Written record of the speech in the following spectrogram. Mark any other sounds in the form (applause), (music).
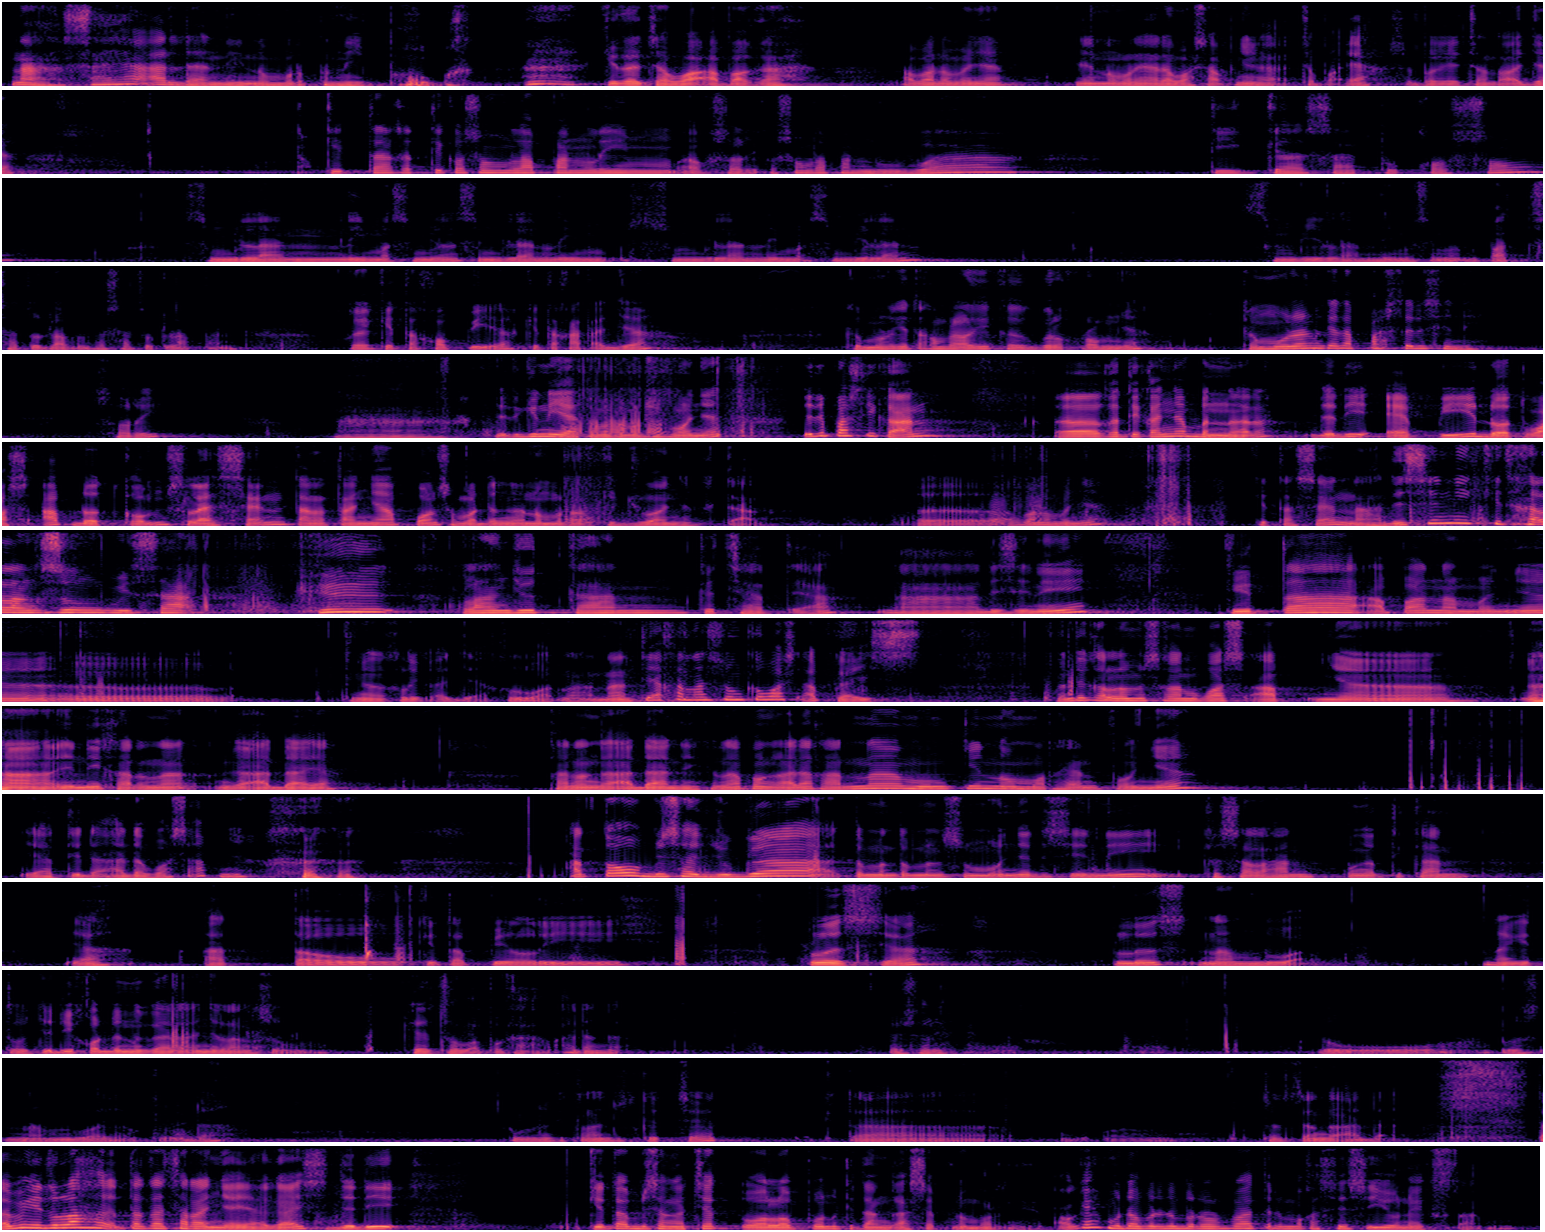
Nah saya ada nih nomor penipu. (laughs) Kita coba apakah apa namanya ini nomornya ada WhatsAppnya nggak? Coba ya sebagai contoh aja. Kita ketik 085 oh sorry 082 tiga satu kosong sembilan lima sembilan sembilan sembilan lima sembilan sembilan lima sembilan empat satu delapan empat satu delapan oke kita copy ya kita cut aja kemudian kita kembali lagi ke Google Chrome nya kemudian kita paste di sini sorry nah jadi gini ya teman-teman semuanya jadi pastikan e, ketikanya benar jadi epi.whatsapp.com slash send tanda tanya pon sama dengan nomor tujuannya kita eh, apa namanya kita send nah di sini kita (laughs) langsung bisa ke lanjutkan ke chat ya. Nah di sini kita apa namanya eh, tinggal klik aja keluar. Nah nanti akan langsung ke WhatsApp guys. Nanti kalau misalkan WhatsAppnya nah ini karena nggak ada ya. Karena nggak ada nih. Kenapa nggak ada? Karena mungkin nomor handphonenya ya tidak ada WhatsAppnya (laughs) atau bisa juga teman-teman semuanya di sini kesalahan pengetikan ya. Atau kita pilih plus ya. Plus 62 nah gitu. Jadi kode negaranya langsung. Kita coba apakah ada nggak? Eh sorry. Aduh plus 62 ya. Oke udah. Kemudian kita lanjut ke chat. Kita ternyata nggak ada tapi itulah tata caranya ya guys. Jadi kita bisa ngechat walaupun kita nggak save nomornya. Oke mudah-mudahan bermanfaat. Terima kasih. See you next time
